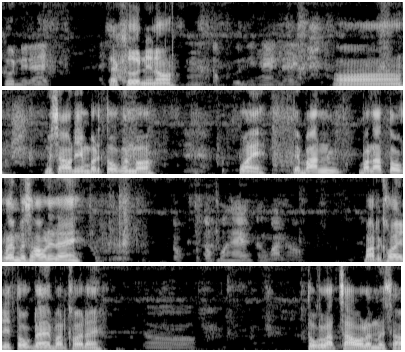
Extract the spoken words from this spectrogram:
ขึ้นนี่เด้แต่คืนนี้เนาะอืมตกขึ้นนี่แห้งเด้อ๋อมื้อเช้านี้ยังบ่ได้ตกกันบ่นี่แหละห้วยแต่บ้านบ่ละตกเลยมื้อเช้านี่ได้ตกตกบ่แห้งทางบ้านเฮาบ้านค่อยนี่ตกได้บ้านค่อยได้เออตกลัดเช้าเลยมื้อเช้า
